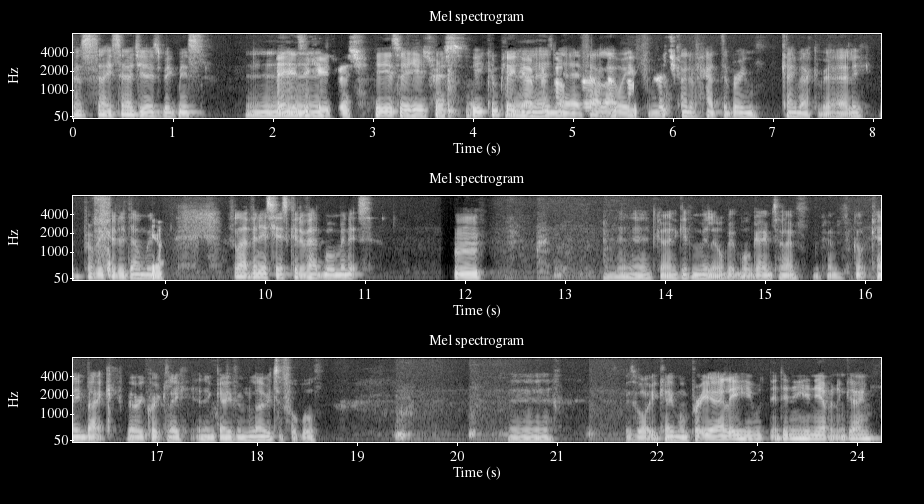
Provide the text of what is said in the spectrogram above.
As I say, Sergio's a big miss. Uh, it is a huge miss. He is a huge miss. He completely yeah, up. yeah, it the- felt like we kind of had to bring came back a bit early. We probably could have done with. Yeah. I feel like Vinicius could have had more minutes. Hmm. Uh, kind of give him a little bit more game time. We kind of got came back very quickly and then gave him loads of football. Uh, because what he came on pretty early, he didn't he in the Everton game?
